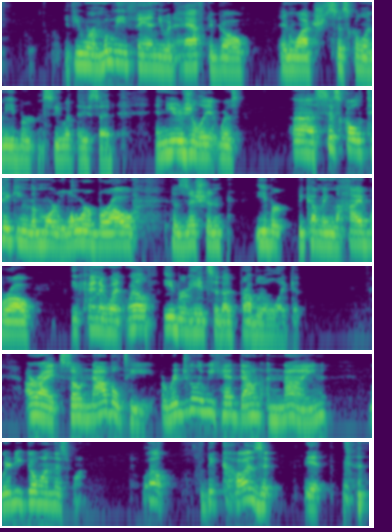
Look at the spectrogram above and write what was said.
if you were a movie fan, you would have to go and watch Siskel and Ebert and see what they said. And usually it was uh, Siskel taking the more lower brow position, Ebert becoming the highbrow. You kind of went, well, Ebert hates it, I probably will like it. All right, so novelty. Originally, we had down a nine. Where do you go on this one? Well, because it it, it,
